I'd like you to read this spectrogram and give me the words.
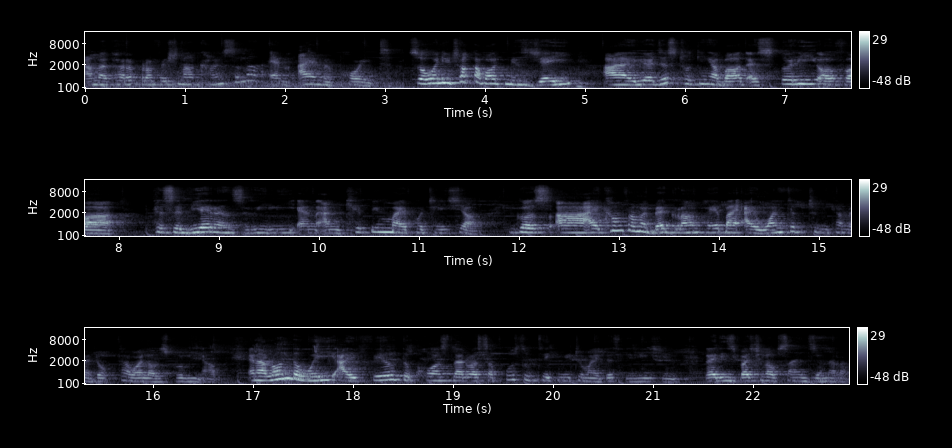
I'm a paraprofessional counselor, and I'm a poet. So when you talk about Miss Jay, uh, you are just talking about a story of uh, perseverance, really, and, and keeping my potential because uh, I come from a background whereby I wanted to become a doctor while I was growing up. And along the way, I failed the course that was supposed to take me to my destination, that is Bachelor of Science General.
